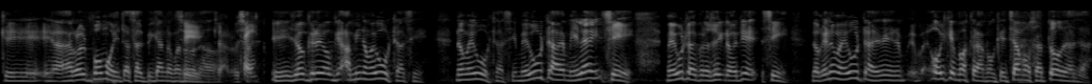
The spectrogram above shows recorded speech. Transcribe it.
que eh, agarró el pomo y está salpicando para Sí, todos lados. claro, Sí. exacto. Y yo creo que a mí no me gusta así. No me gusta así. ¿Me gusta mi ley? Sí. ¿Me gusta el proyecto que tiene? Sí. Lo que no me gusta es, eh, hoy que mostramos, que echamos a todos de allá.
